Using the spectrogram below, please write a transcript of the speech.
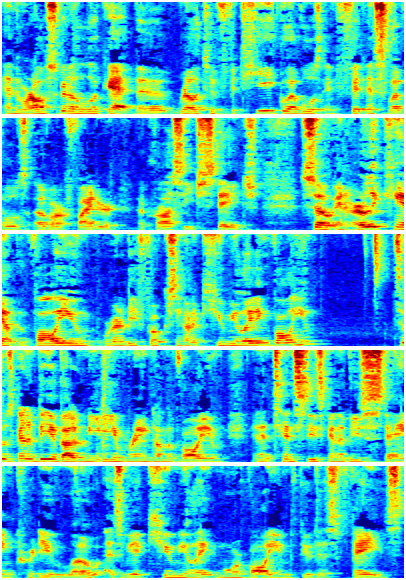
and then we're also going to look at the relative fatigue levels and fitness levels of our fighter across each stage. So in early camp, the volume, we're going to be focusing on accumulating volume. So it's going to be about a medium range on the volume, and intensity is going to be staying pretty low as we accumulate more volume through this phase.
